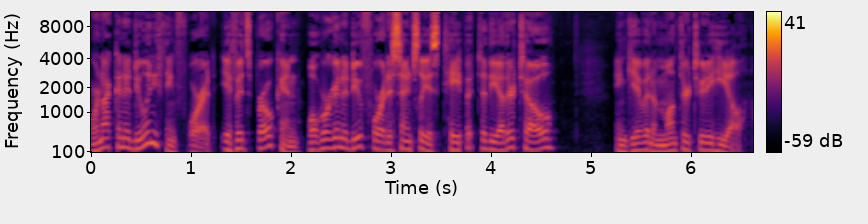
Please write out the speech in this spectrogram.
we're not going to do anything for it. If it's broken, what we're going to do for it essentially is tape it to the other toe and give it a month or two to heal.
